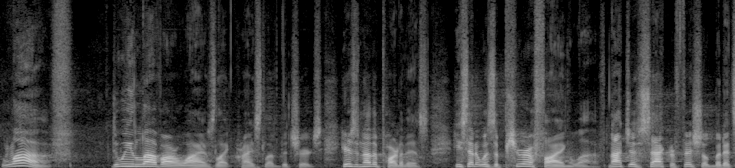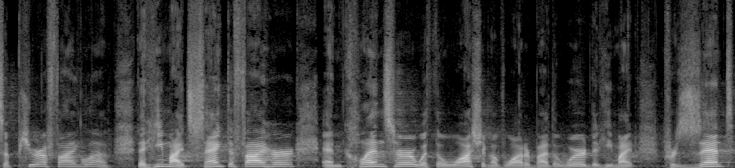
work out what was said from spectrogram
love. Do we love our wives like Christ loved the church? Here's another part of this. He said it was a purifying love, not just sacrificial, but it's a purifying love, that he might sanctify her and cleanse her with the washing of water by the word, that he might present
